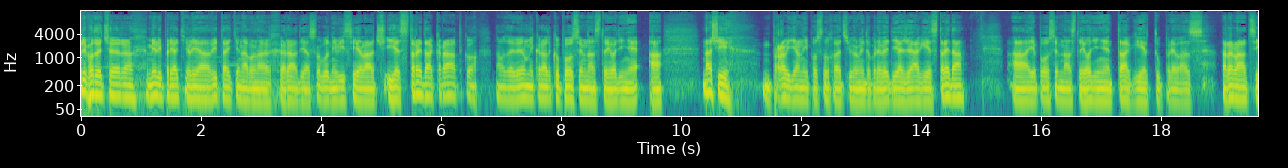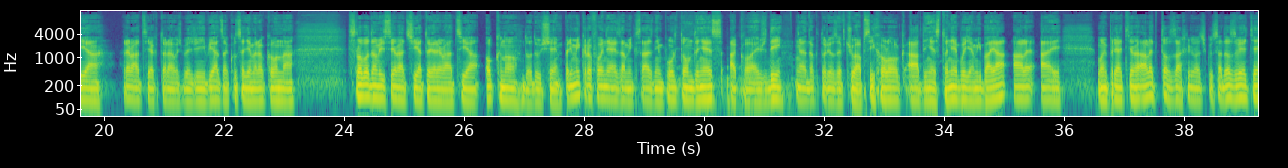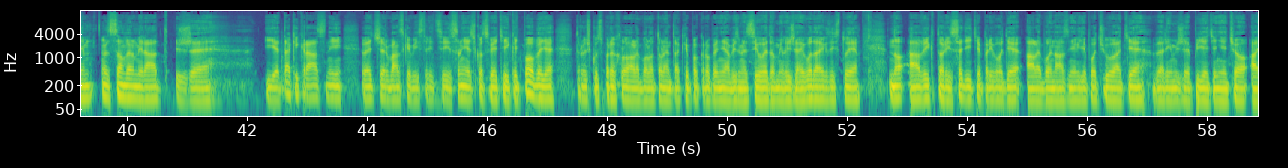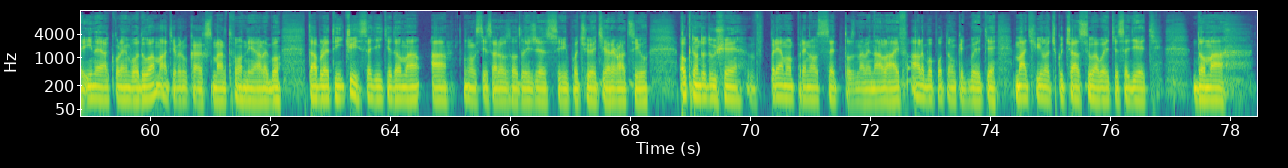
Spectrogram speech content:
Dobrý podvečer, milí priatelia, vítajte na vlnách Rádia Slobodný vysielač. Je streda krátko, naozaj veľmi krátko po 18. hodine a naši pravidelní poslucháči veľmi dobre vedia, že ak je streda a je po 18. hodine, tak je tu pre vás relácia, relácia, ktorá už beží viac ako 7 rokov na Slobodnom vysielači a to je relácia Okno do duše. Pri mikrofóne aj za mixážnym pultom dnes, ako aj vždy, doktor Jozef Čuha, psychológ a dnes to nebudem iba ja, ale aj môj priateľ, ale to za chvíľočku sa dozviete. Som veľmi rád, že je taký krásny večer v Banskej Bystrici, slniečko svietí, keď po obede trošku sprchlo, ale bolo to len také pokropenie, aby sme si uvedomili, že aj voda existuje. No a vy, ktorí sedíte pri vode alebo nás niekde počúvate, verím, že pijete niečo aj iné ako len vodu a máte v rukách smartfóny alebo tablety, či sedíte doma a ste sa rozhodli, že si počujete reláciu Okno do duše v priamom prenose, to znamená live, alebo potom, keď budete mať chvíľočku času a budete sedieť doma,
